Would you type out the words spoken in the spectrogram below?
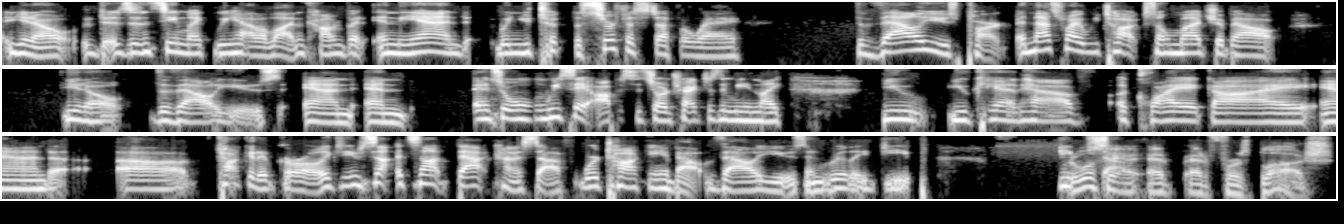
you know, it doesn't seem like we had a lot in common. But in the end, when you took the surface stuff away, the values part, and that's why we talk so much about, you know, the values and, and, and so when we say opposites don't attract, doesn't mean like you, you can't have a quiet guy and a talkative girl. Like it's not, it's not that kind of stuff. We're talking about values and really deep, But deep I will stuff. say at, at first blush,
